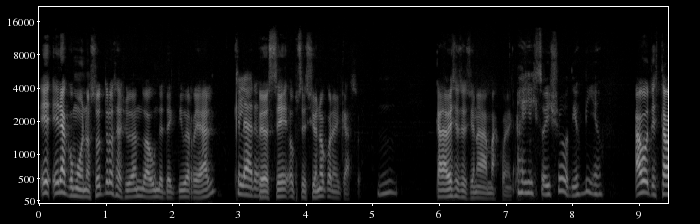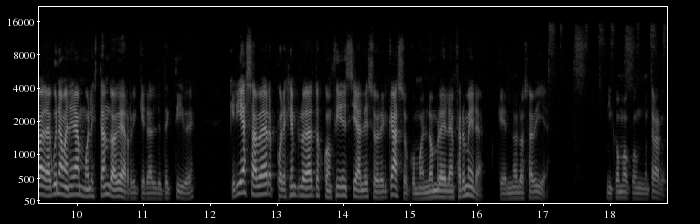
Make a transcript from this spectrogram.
e- era como nosotros ayudando a un detective real, Claro. pero se obsesionó con el caso. Mm. Cada vez se obsesionaba más con el caso. Ay, soy yo, Dios mío. Abbott estaba de alguna manera molestando a Gary, que era el detective. Quería saber, por ejemplo, datos confidenciales sobre el caso, como el nombre de la enfermera, que él no lo sabía, ni cómo encontrarlo.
